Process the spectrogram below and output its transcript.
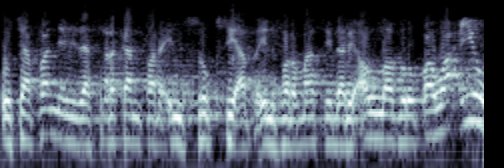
Ucapan yang didasarkan pada instruksi atau informasi dari Allah berupa wahyu.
